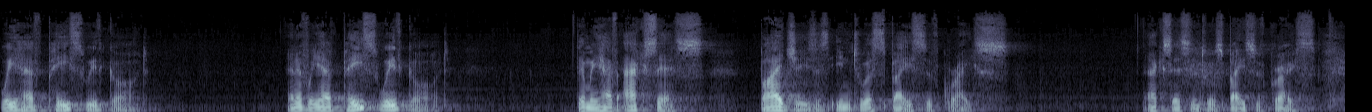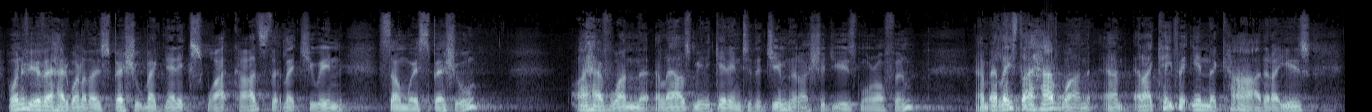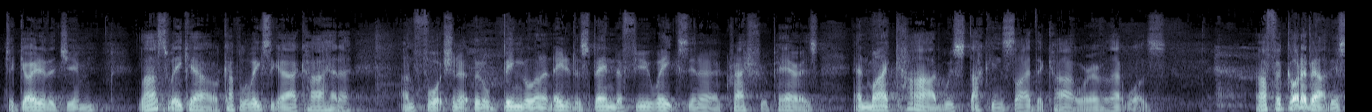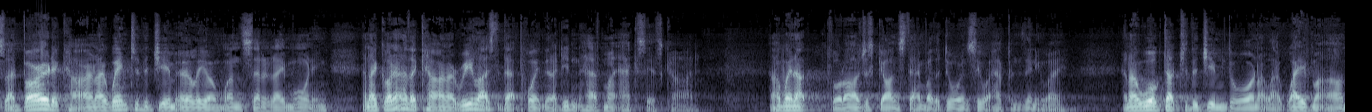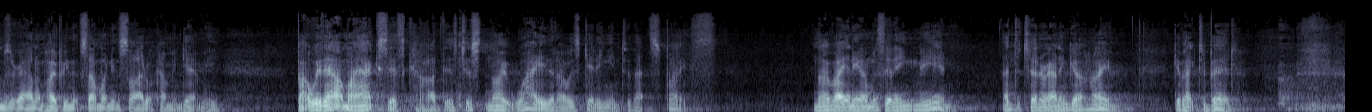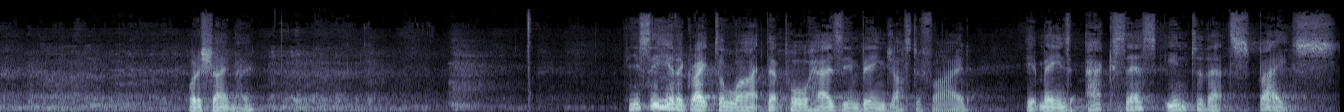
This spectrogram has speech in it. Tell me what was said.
we have peace with God. And if we have peace with God, then we have access by Jesus into a space of grace. Access into a space of grace. I wonder if you ever had one of those special magnetic swipe cards that lets you in somewhere special. I have one that allows me to get into the gym that I should use more often. Um, at least I have one, um, and I keep it in the car that I use to go to the gym. Last week, or a couple of weeks ago, our car had a unfortunate little bingle and it needed to spend a few weeks in a crash repairers, and my card was stuck inside the car, wherever that was. I forgot about this. I borrowed a car and I went to the gym early on one Saturday morning, and I got out of the car and I realized at that point that I didn't have my access card. I went up, thought, I'll just go and stand by the door and see what happens anyway. And I walked up to the gym door and I like waved my arms around. I'm hoping that someone inside will come and get me. But without my access card, there's just no way that I was getting into that space. No way anyone was letting me in. I had to turn around and go home, go back to bed. what a shame, hey? Can you see here the great delight that Paul has in being justified? It means access into that space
